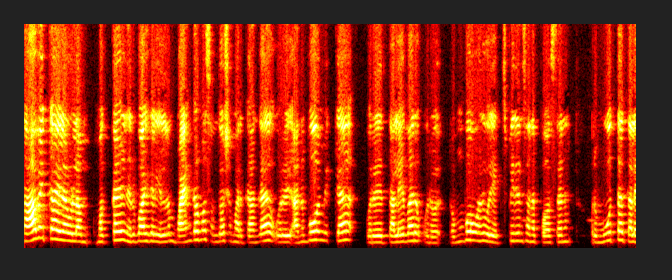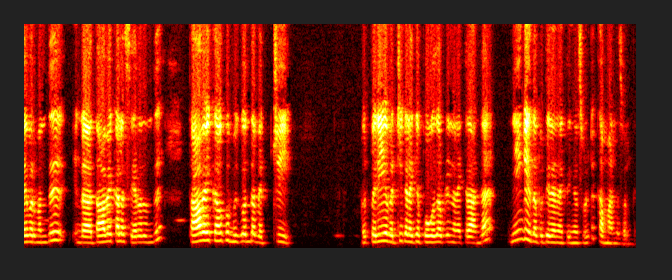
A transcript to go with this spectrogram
தாவைக்காயில உள்ள மக்கள் நிர்வாகிகள் எல்லாம் பயங்கரமா சந்தோஷமா இருக்காங்க. ஒரு அனுபவம் மிக்க ஒரு தலைவர் ஒரு ரொம்ப வந்து ஒரு எக்ஸ்பீரியன்ஸான பர்சன் ஒரு மூத்த தலைவர் வந்து எங்க தாவைக்கால சேர்றது வந்து தாவைக்காவுக்கு மிகுந்த வெற்றி. ஒரு பெரிய வெற்றி கிடைக்க போகுது அப்படின்னு நினைக்கிறாங்க. நீங்க இதை பத்தி என்ன நினைக்கிறீங்கன்னு சொல்லிட்டு கமெண்ட்ல சொல்லுங்க.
